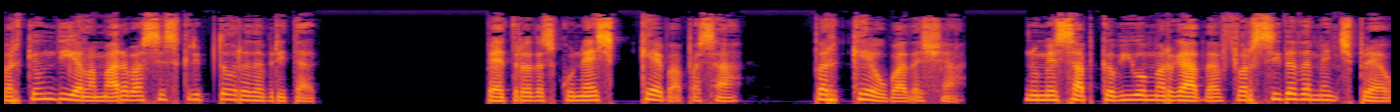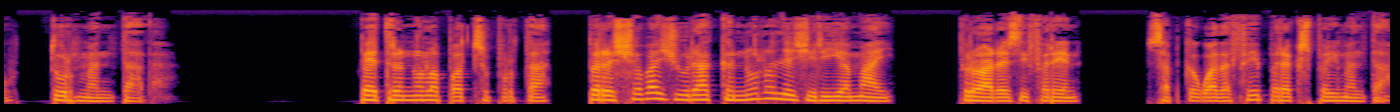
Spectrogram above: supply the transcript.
perquè un dia la mare va ser escriptora de veritat. Petra desconeix què va passar, per què ho va deixar. Només sap que viu amargada, farcida de menyspreu, turmentada. Petra no la pot suportar, per això va jurar que no la llegiria mai, però ara és diferent. Sap que ho ha de fer per experimentar.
